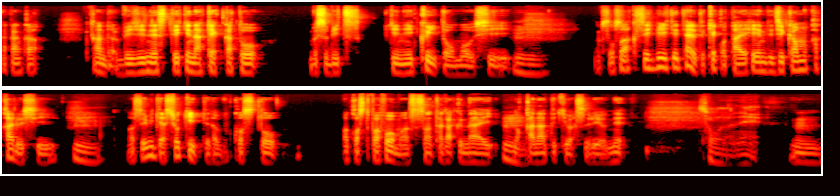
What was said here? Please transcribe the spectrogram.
なかなかなんだろうビジネス的な結果と結びつきにくいと思うし、うんそうそうアクセシビリティ対応って結構大変で時間もかかるし、うんまあ、そういう意味では初期って多分コスト、まあ、コストパフォーマンスそんな高くないのかなって気はするよね。そうだね。うん。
